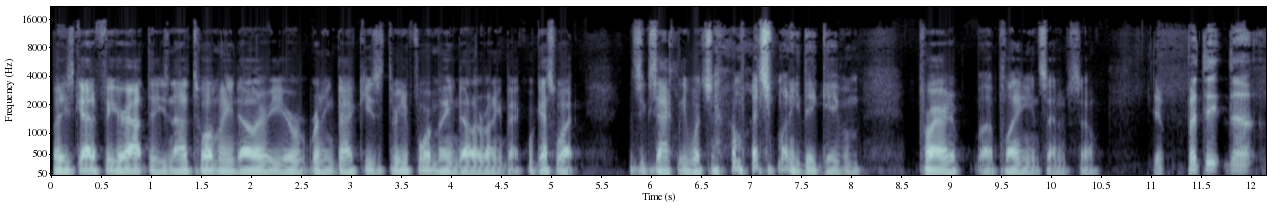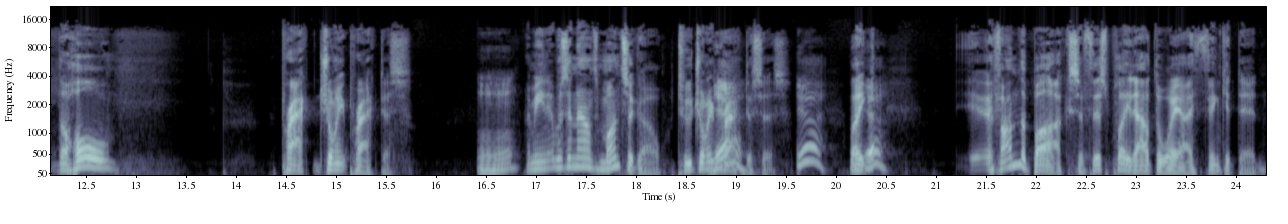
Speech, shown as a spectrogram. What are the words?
but he's got to figure out that he's not a twelve million dollar a year running back. He's a three to four million dollar running back. Well, guess what? It's exactly what how much money they gave him prior to uh, playing incentives. So, yep. But the the the whole pra- joint practice. Mm-hmm. I mean, it was announced months ago. Two joint yeah. practices. Yeah. Like, yeah. if I'm the Bucs, if this played out the way I think it did,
